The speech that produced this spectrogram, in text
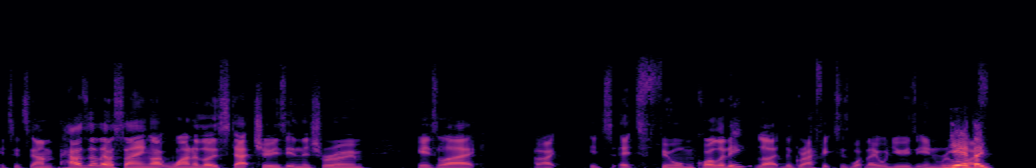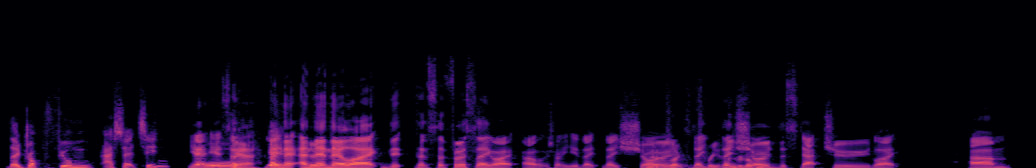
it's it's um. How's that? They were saying like one of those statues in this room is like like it's it's film quality. Like the graphics is what they would use in real yeah, life. they they dropped film assets in. yeah yeah. So, Yeah. Yeah. and then, and Yeah. then they're like th- that's the first thing like oh it's right here they they showed like they, they 300 of 'em? showed the statue like um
